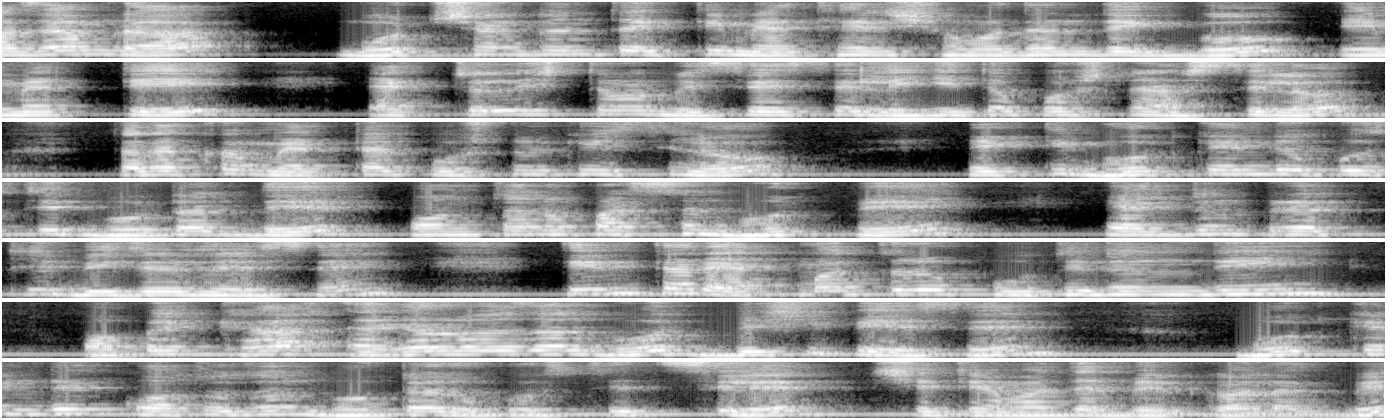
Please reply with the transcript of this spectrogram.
আজ আমরা ভোট সংক্রান্ত একটি ম্যাথের সমাধান দেখব। এই ম্যাথটি একচল্লিশতম বিসিএস এর লিখিত প্রশ্নে আসছিল। তা দেখো ম্যাথটার প্রশ্ন কি ছিল? একটি ভোট কেন্দ্রে উপস্থিত ভোটারদের পঞ্চান্ন পার্সেন্ট ভোট পেয়ে একজন প্রার্থী বিজয়ী হয়েছে। তিনি তার একমাত্র প্রতিদ্বন্দ্বী অপেক্ষা এগারো হাজার ভোট বেশি পেয়েছেন। ভোট কেন্দ্রে কতজন ভোটার উপস্থিত ছিলেন সেটি আমাদের বের করা লাগবে।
